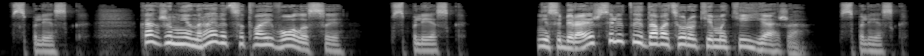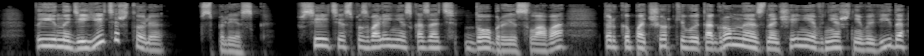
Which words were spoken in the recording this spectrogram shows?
— всплеск. Как же мне нравятся твои волосы. Всплеск. Не собираешься ли ты давать уроки макияжа? Всплеск. Ты на диете, что ли? Всплеск. Все эти, с позволения сказать, добрые слова только подчеркивают огромное значение внешнего вида,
